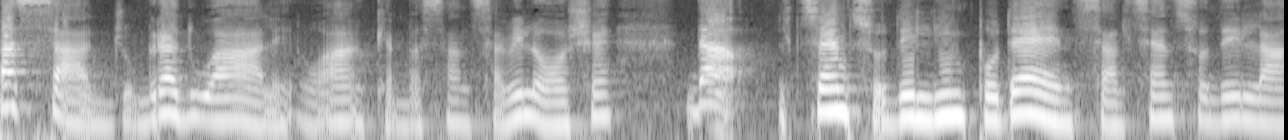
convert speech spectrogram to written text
passaggio graduale o anche abbastanza veloce dal senso dell'impotenza, al senso della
